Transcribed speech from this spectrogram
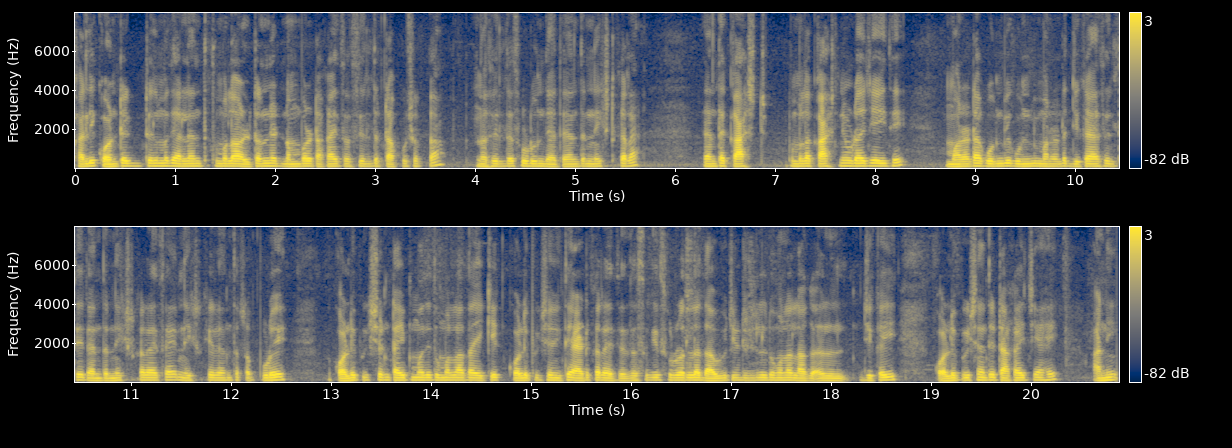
खाली कॉन्टॅक्ट डिटेलमध्ये आल्यानंतर तुम्हाला अल्टरनेट नंबर टाकायचा असेल तर टाकू शकता. नसेल तर सोडून द्या. त्यानंतर नेक्स्ट करा. त्यानंतर कास्ट तुम्हाला कास्ट निवडायची इथे. मराठा कुणबी कुणबी मराठा जे काय असेल ते त्यानंतर नेक्स्ट करायचं आहे. नेक्स्ट केल्यानंतर पुढे क्वालिफिकेशन टाईपमध्ये तुम्हाला आता एक एक क्वालिफिकेशन इथे ॲड करायचं आहे. जसं की सुरुवातीला दहावीची डिटेल तुम्हाला लाग जी काही क्वालिफिकेशन ते टाकायची आहे. आणि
